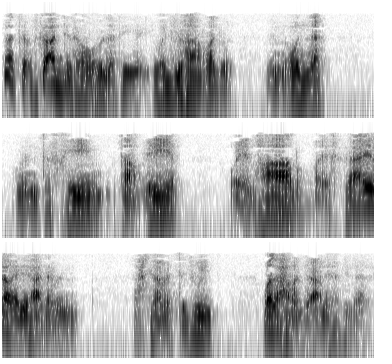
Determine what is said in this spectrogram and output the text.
فتؤدي الحروف التي يوجهها الرجل من غنة ومن تفخيم وترقيق وإظهار وإخفاء إلى غير هذا من أحكام التجويد ولا حرج عليها في ذلك.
